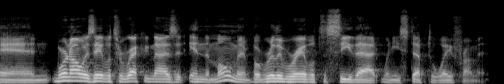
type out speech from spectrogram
and weren't always able to recognize it in the moment, but really we're able to see that when you stepped away from it.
